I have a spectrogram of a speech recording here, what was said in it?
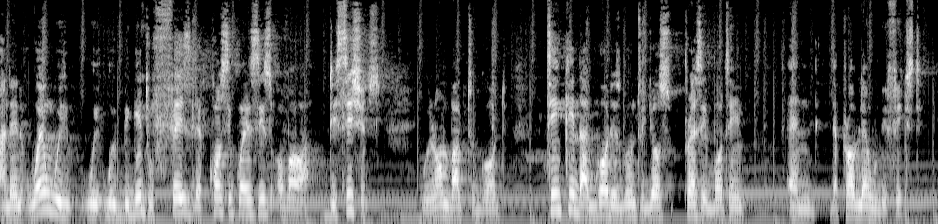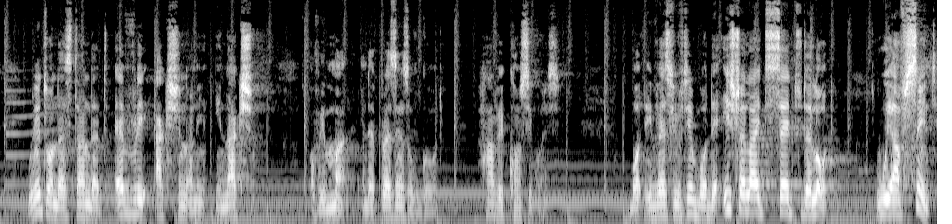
And then when we, we, we begin to face the consequences of our decisions, we run back to God, thinking that God is going to just press a button and the problem will be fixed. We need to understand that every action and inaction of a man in the presence of God have a consequence. But in verse 15, but the Israelites said to the Lord, We have sinned.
